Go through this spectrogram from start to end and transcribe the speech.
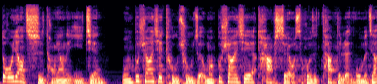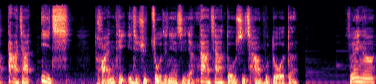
都要持同样的意见，我们不需要一些突出者，我们不需要一些 top sales 或者 top 的人，我们只要大家一起团体一起去做这件事情，大家都是差不多的。所以呢，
